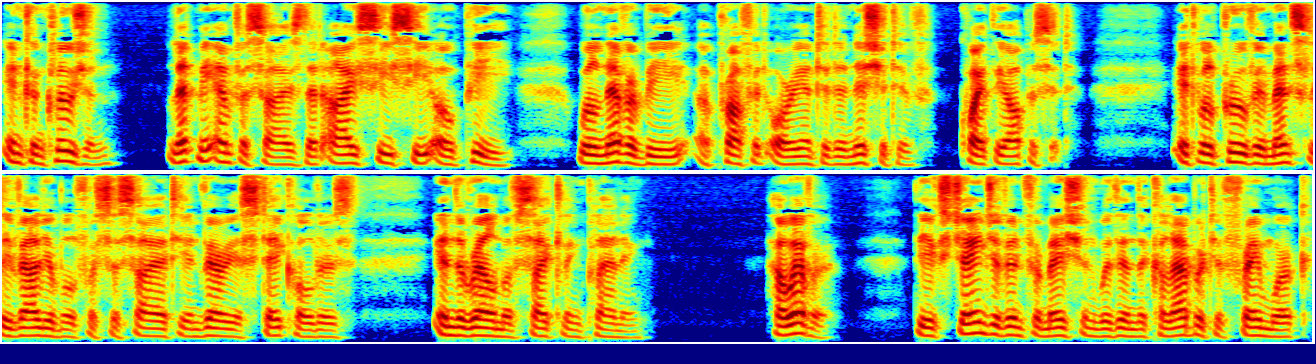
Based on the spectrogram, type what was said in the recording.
In conclusion, let me emphasize that ICCOP will never be a profit oriented initiative, quite the opposite. It will prove immensely valuable for society and various stakeholders in the realm of cycling planning. However, the exchange of information within the collaborative framework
